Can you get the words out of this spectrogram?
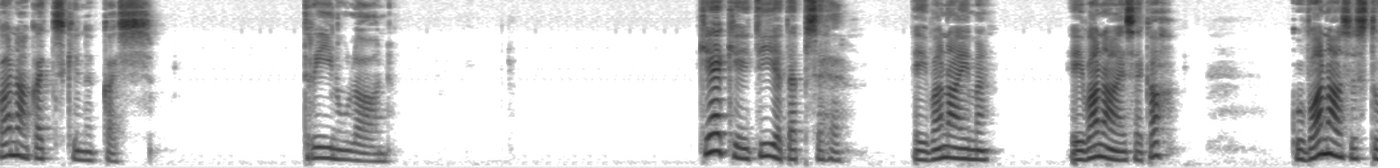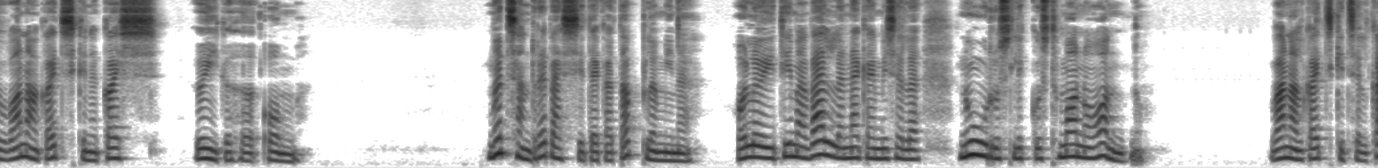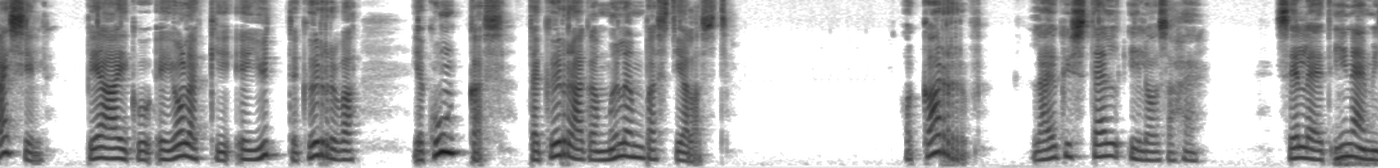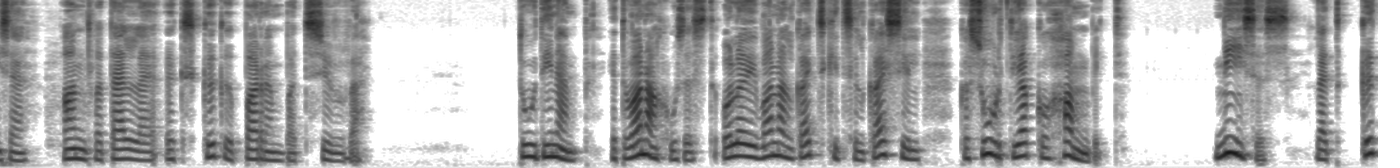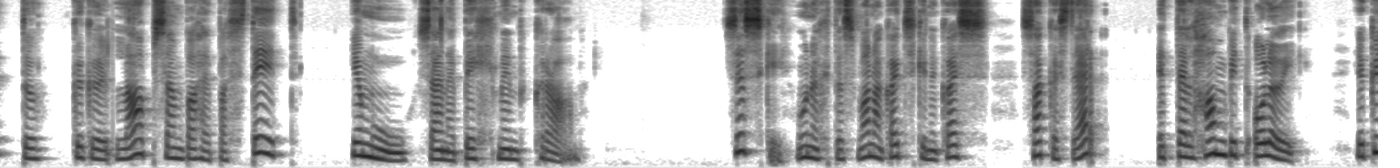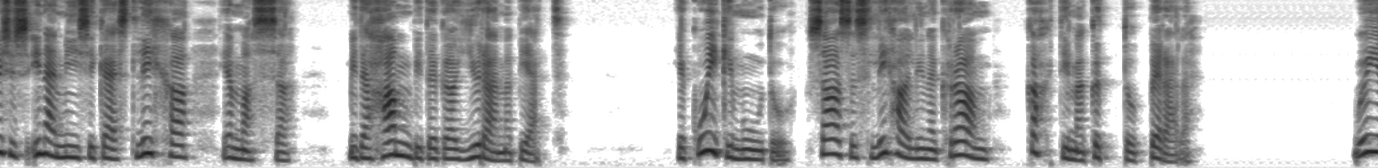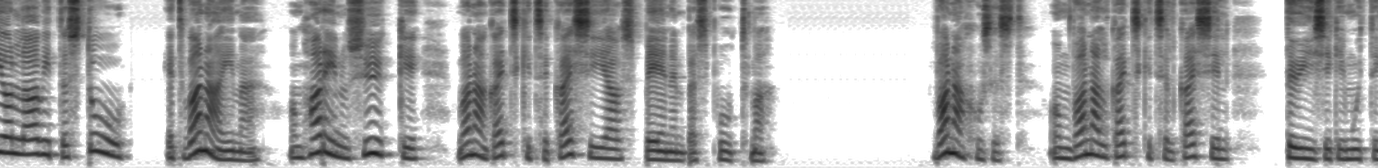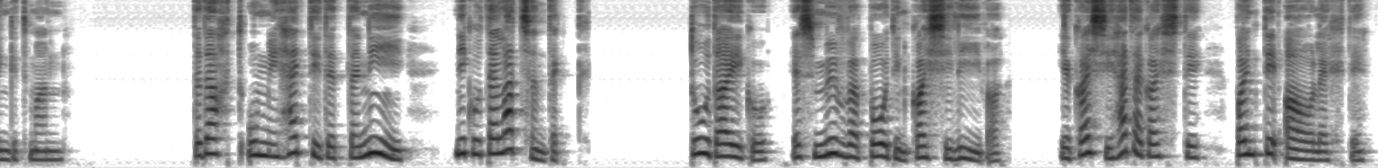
vana katskine kass. Triinu Laan. keegi ei tiiä täpsehe, ei vanaime, ei vanaese kah, kui vanasõstu vana katskine kass õigõhe om. mõtsan rebessidega taplõmine olõ-i time väljanägemisele nuuruslikust manu andnu. vanal katskitsel kassil peaaegu ei olegi ei ütte kõrva ja kunkas ta kõrraga mõlõmbast jalast. A karv läügüs täl ilosahe, selle et inemise andva tälle õks kõgõ parõmbat süvvä. tuud inemb, et vanahusest olõ-i vanal katskitsel kassil ka suurt jako hambit. niisõs lätt kõttu kõgõ laapsambahe pasteet ja muu sääne pehmemb kraam. Sõski unõhtas vana katskine kass sakõsti är, et tal hambit olõi ja küsis inemiisi käest lihha ja massa, mida hambidega jürämä piät. ja kuigimuudu saasõs lihaline kraam kah timä kõttu perele. või-olla avitas tuu, et vanaime om harinu süüki vana katskitse kassi jaos peenembäs puutma. vanahusest om vanal katskitsel kassil tõisigi mutingit man. ta taht ummi hätideta nii, nigu ta latsandek. tuu taigu es müvvä poodin kassi liiva ja kassi hädakasti pandi aolehti.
